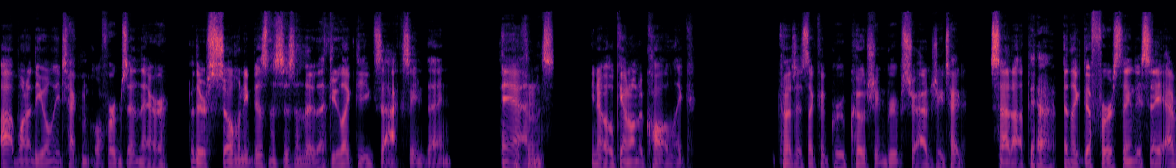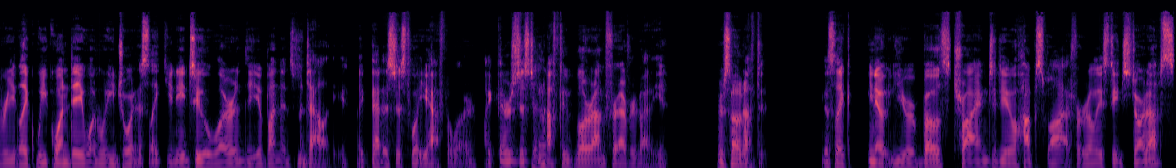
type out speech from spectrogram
uh, one of the only technical firms in there. But there's so many businesses in there that do like the exact same thing, mm-hmm. and you know, get on a call and like because it's like a group coaching, group strategy type setup. yeah. And like the first thing they say every like week one day when we join is like you need to learn the abundance mentality. Like that is just what you have to learn. Like there's just Yep. enough to go around for everybody. There's Totally. enough to. It's like you know you're both trying to do HubSpot for early stage startups.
